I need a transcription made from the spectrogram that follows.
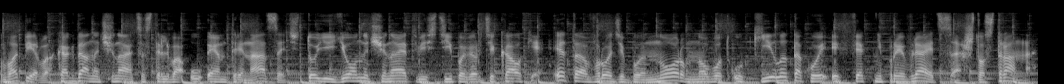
Во-первых, когда начинается стрельба у М13, то ее начинает вести по вертикалке. Это вроде бы норм, но вот у Кила такой эффект не проявляется, что странно.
